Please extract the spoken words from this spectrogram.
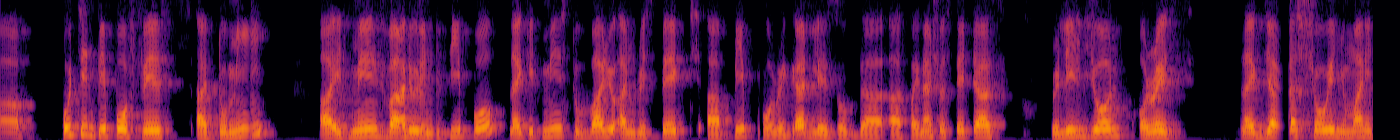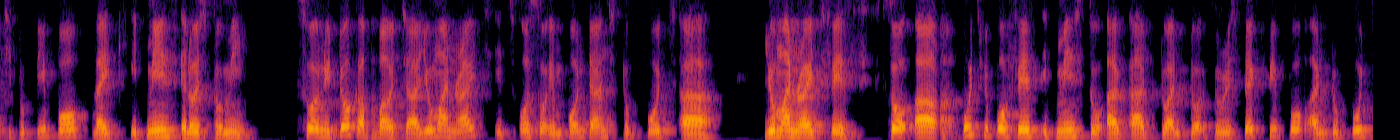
uh, putting people first uh, to me, uh, it means valuing people, like it means to value and respect uh, people regardless of the uh, financial status, religion, or race. Like just showing humanity to people, like it means a lot to me. So when we talk about uh, human rights, it's also important to put human rights first. So put people first, it means to, to, to, to, respect people and to put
